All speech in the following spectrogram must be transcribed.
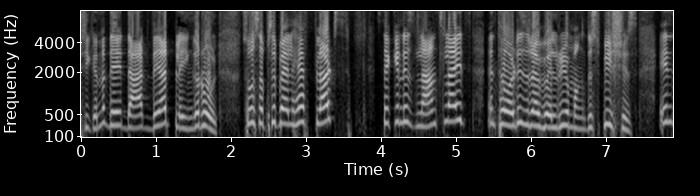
ठीक है ना? They that they are playing a role so सबसे पहले है floods second is landslides and third is rivalry among the species इन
